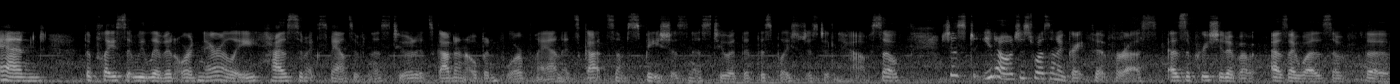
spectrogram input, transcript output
And the place that we live in ordinarily has some expansiveness to it. It's got an open floor plan. It's got some spaciousness to it that this place just didn't have. So just, you know, it just wasn't a great fit for us, as appreciative of, as I was of the,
